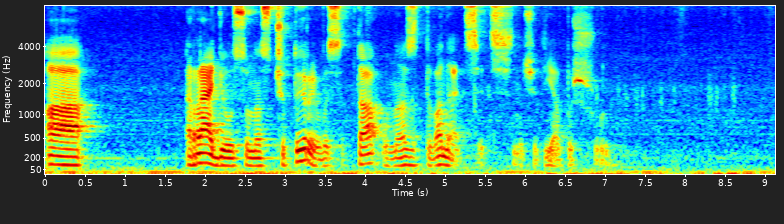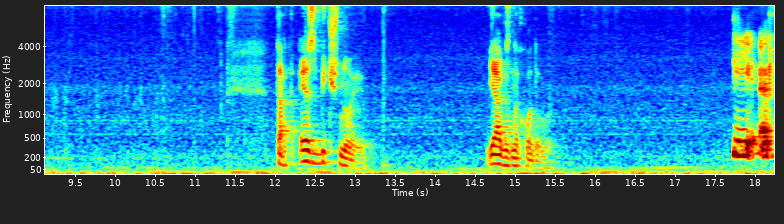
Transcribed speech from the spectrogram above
А радіус у нас 4, висота у нас 12. Значить, я пишу. Так, S бічної. Як знаходимо? πr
